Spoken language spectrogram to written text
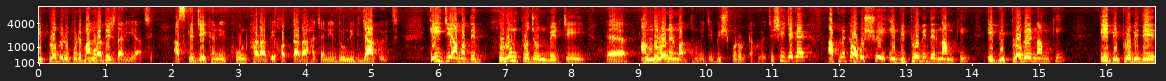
বিপ্লবের উপরে বাংলাদেশ দাঁড়িয়ে আছে, আজকের যে এখানে খুন, খারাপে, হত্যা, রাহাজানি, দুর্নীতি যা হয়েছে, এই যে আমাদের তরুণ প্রজন্মের যেই আন্দোলনের মাধ্যমে যে বিস্ফোরণটা হয়েছে, সেই জায়গায় আপনাকে অবশ্যই এই বিপ্লবীদের নাম কি? এই বিপ্লবের নাম কি? এই বিপ্লবীদের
